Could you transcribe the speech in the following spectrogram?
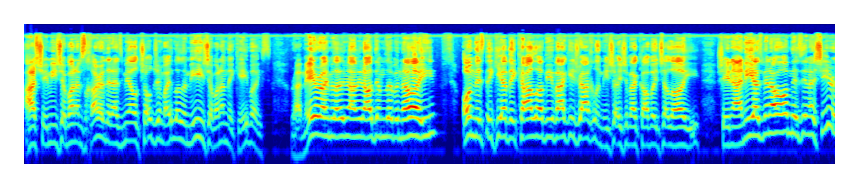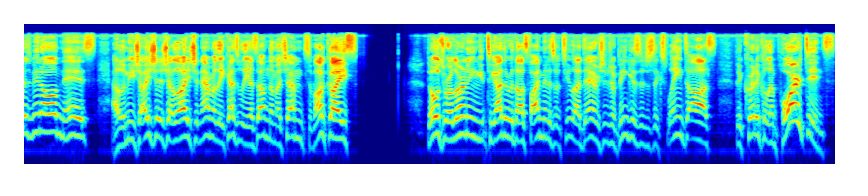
Ashrei mi shabanav zacharim that has male children. Vayla mi shabanam nekevais. Ramei raim l'amir adam lebanai. Omnis tekiya v'kala v'yivakish rachlim misha yishav kavod shaloi. Sheinani has been a omnis and Ashir has been omnis. Those who are learning together with us five minutes of Tefillah Day, Shimshon Pincus just explained to us the critical importance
